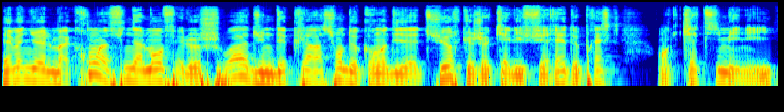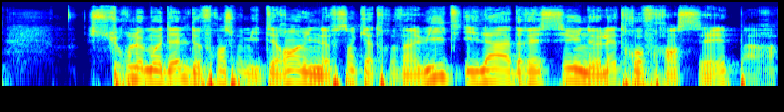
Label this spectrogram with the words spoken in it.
Emmanuel Macron a finalement fait le choix d'une déclaration de candidature que je qualifierais de presque en catimini. Sur le modèle de François Mitterrand en 1988, il a adressé une lettre aux Français par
